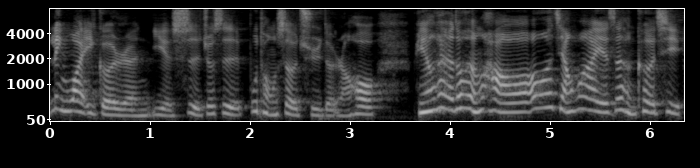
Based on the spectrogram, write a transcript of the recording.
另外一个人也是，就是不同社区的，然后平常看起来都很好哦，哦，讲话也是很客气。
